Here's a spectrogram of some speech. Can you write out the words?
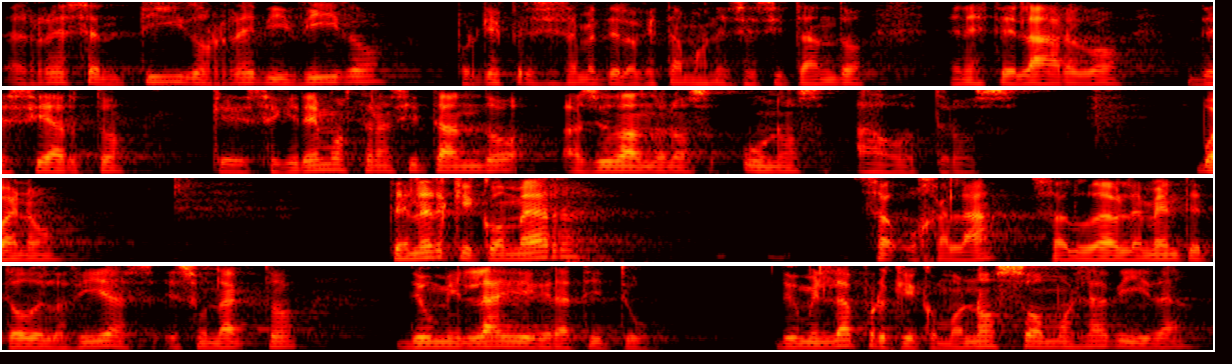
resentido, revivido, porque es precisamente lo que estamos necesitando en este largo desierto que seguiremos transitando ayudándonos unos a otros. Bueno, tener que comer ojalá saludablemente todos los días, es un acto de humildad y de gratitud. De humildad porque como no somos la vida,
